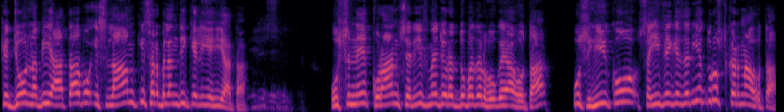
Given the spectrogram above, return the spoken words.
کہ جو نبی آتا وہ اسلام کی سربلندی کے لیے ہی آتا۔ اس نے قرآن شریف میں جو رد و بدل ہو گیا ہوتا اس ہی کو صحیفے کے ذریعے درست کرنا ہوتا۔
